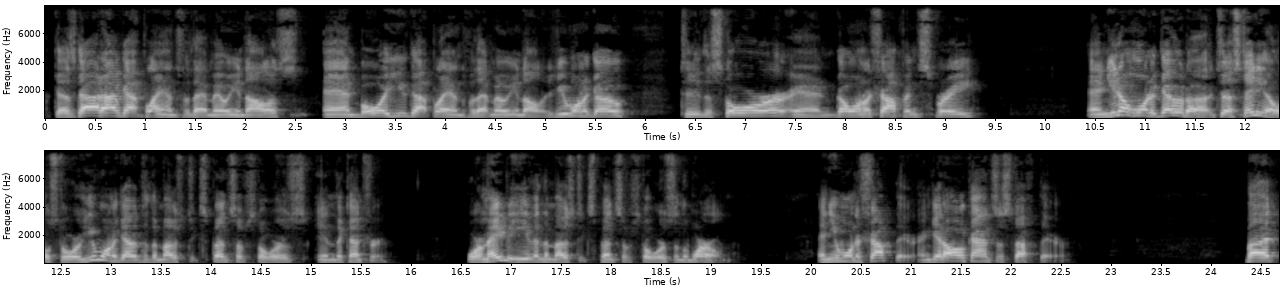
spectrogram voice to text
Because, God, I've got plans for that million dollars. And boy, you got plans for that million dollars. You want to go to the store and go on a shopping spree. And you don't want to go to just any old store. You want to go to the most expensive stores in the country. Or maybe even the most expensive stores in the world. And you want to shop there and get all kinds of stuff there. But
